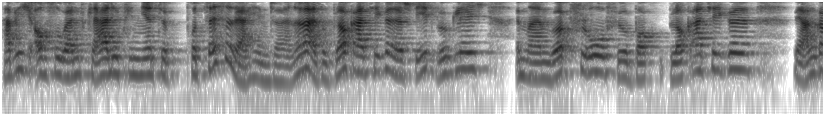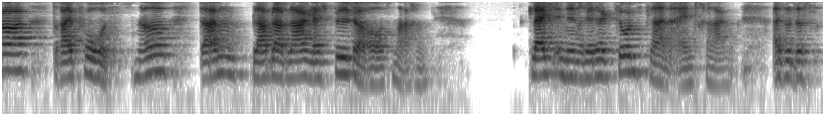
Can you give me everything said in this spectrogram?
habe ich auch so ganz klar definierte Prozesse dahinter. Ne? Also Blogartikel, da steht wirklich in meinem Workflow für Blogartikel, Bianca, drei Posts, ne? dann bla bla bla gleich Bilder rausmachen. Gleich in den Redaktionsplan eintragen. Also das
